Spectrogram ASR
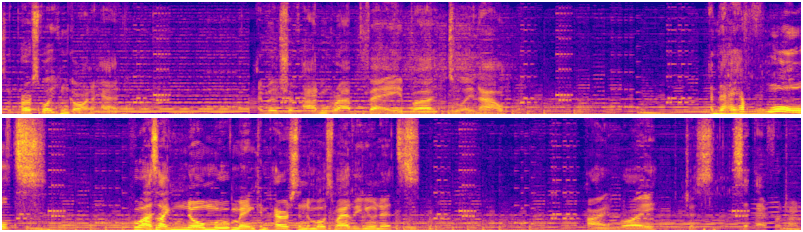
So Percival, you can go on ahead. I really should have had him grab Faye, but too late now. And then I have Wolt, who has like no movement in comparison to most of my other units. Alright, Roy, just sit there for a turn.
